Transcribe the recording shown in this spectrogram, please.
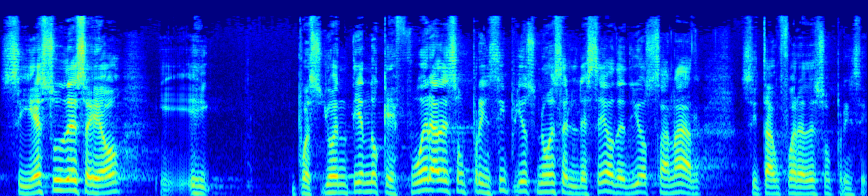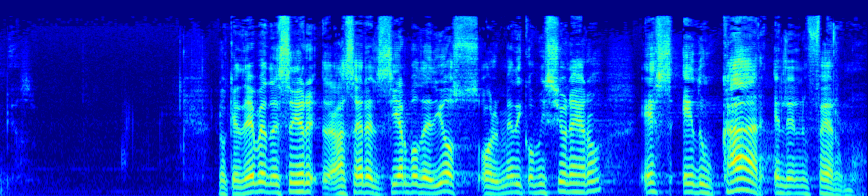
si es su deseo, y pues yo entiendo que fuera de esos principios no es el deseo de Dios sanar si están fuera de esos principios. Lo que debe hacer el siervo de Dios o el médico misionero es educar el enfermo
